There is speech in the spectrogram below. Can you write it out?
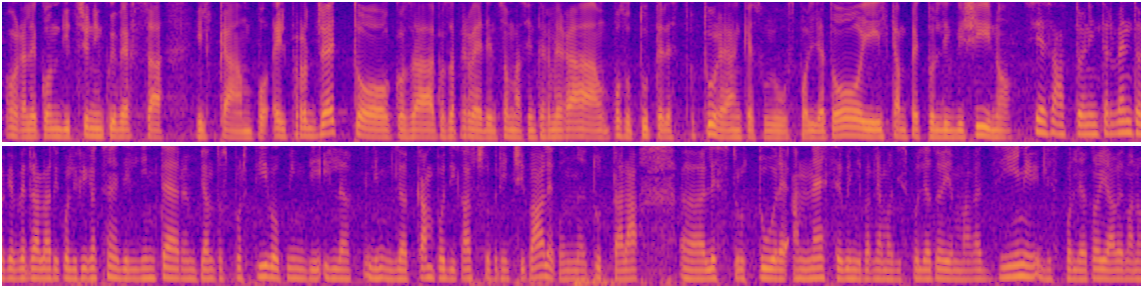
ora le condizioni in cui versa il campo e il progetto cosa, cosa prevede? Insomma si interverrà un po' su tutte le strutture, anche su spogliatoi, il campetto lì vicino? Sì esatto, un intervento che verrà alla riqualificazione dell'intero impianto sportivo sportivo, quindi il, il campo di calcio principale con tutte uh, le strutture annesse, quindi parliamo di spogliatoi e magazzini, gli spogliatoi avevano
